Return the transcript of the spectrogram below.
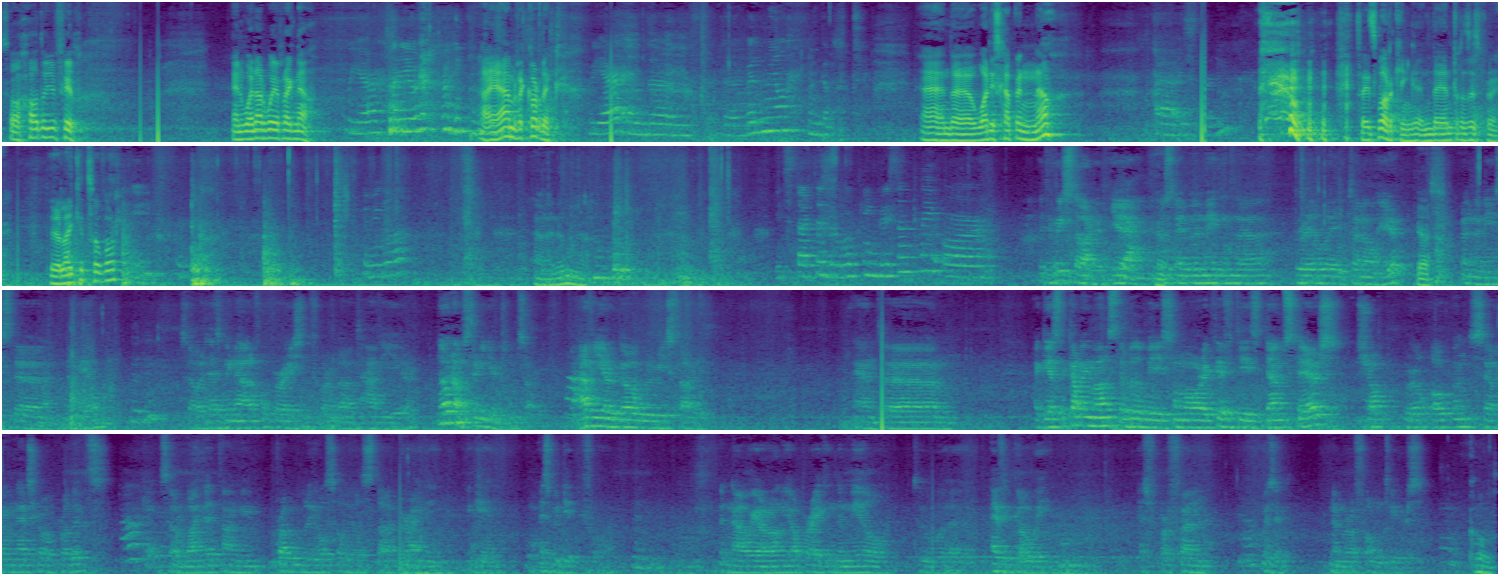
So, how do you feel? And where are we right now? We are. Are you? I am recording. we are in the, the windmill in the. And uh, what is happening now? Uh, it's turning. So, it's working and the entrance is free. Do you like it so far? Can we go up? I don't know. It started working recently, or It restarted, yeah, Yeah. because they've been making the railway tunnel here Yes. underneath the, the mill. So it has been out of operation for about half a year. No, no, three years, I'm sorry. Half a year ago we restarted. And um, I guess the coming months there will be some more activities downstairs. Shop will open selling natural products. Okay. So by that time we probably also will start grinding again, as we did before. Mhm. But now we are only operating the mill to uh, have it going as for fun with a number of volunteers. Cool.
